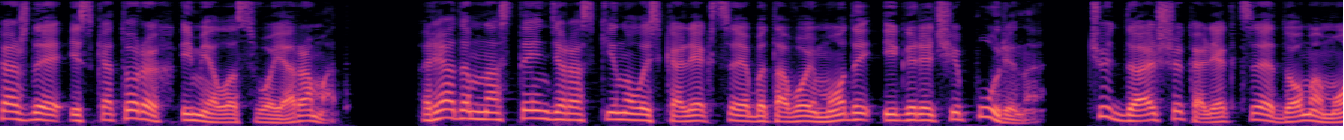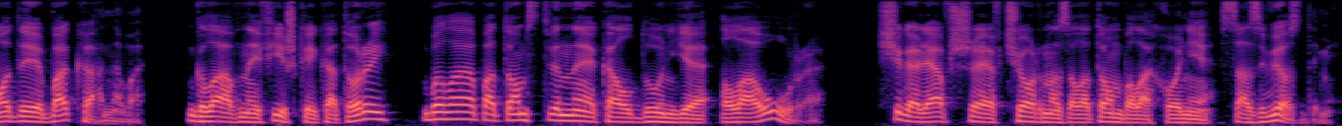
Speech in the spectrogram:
каждая из которых имела свой аромат. Рядом на стенде раскинулась коллекция бытовой моды Игоря Чепурина, чуть дальше коллекция дома моды Баканова, главной фишкой которой была потомственная колдунья Лаура, щеголявшая в черно-золотом балахоне со звездами.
